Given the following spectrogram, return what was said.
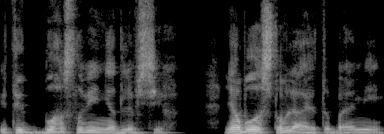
і ти благословіння для всіх. Я благословляю тебе, амінь.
